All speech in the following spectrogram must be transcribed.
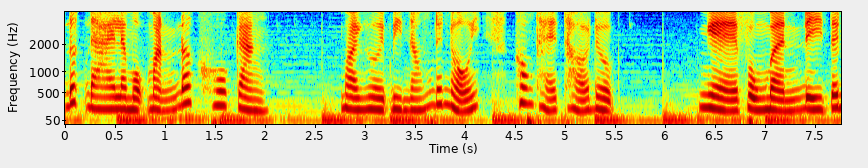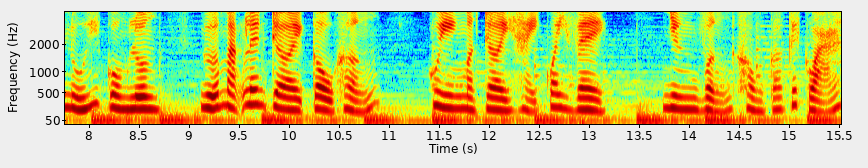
Đất đai là một mảnh đất khô cằn. Mọi người bị nóng đến nỗi không thể thở được. Nghệ phụng mệnh đi tới núi Côn Luân, ngửa mặt lên trời cầu khẩn, khuyên mặt trời hãy quay về, nhưng vẫn không có kết quả.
